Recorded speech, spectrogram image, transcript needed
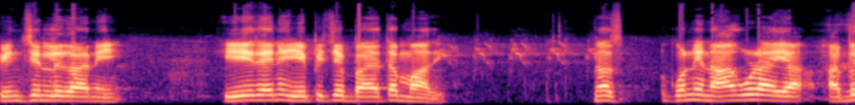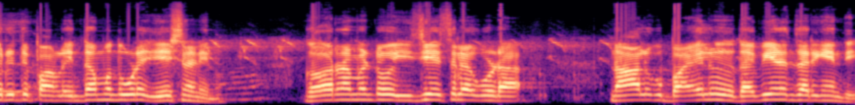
పెన్షన్లు కానీ ఏదైనా చేపించే బాధ్యత మాది. నా కొన్ని నా కూడా అభివృద్ధి పనులు ఇంతకుముందు కూడా చేసిన నేను. గవర్నమెంట్ ఈజీఎస్లో కూడా నాలుగు బాయిలు దవ్వేయడం జరిగింది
